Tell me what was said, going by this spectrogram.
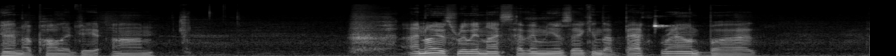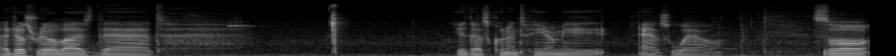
you an apology. Um I know it's really nice having music in the background, but I just realized that you guys couldn't hear me as well. So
